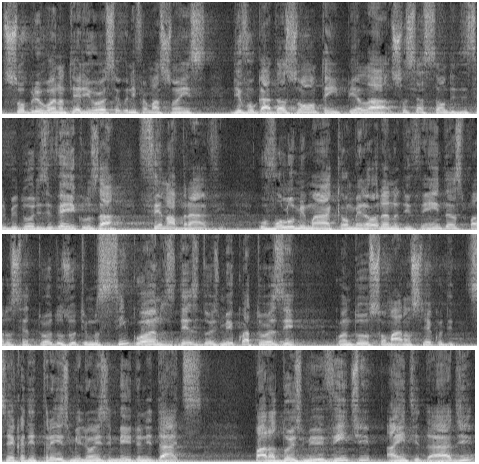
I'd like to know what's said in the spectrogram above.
sobre o ano anterior, segundo informações divulgadas ontem pela Associação de Distribuidores de Veículos, a FenaBrave. O volume marca o melhor ano de vendas para o setor dos últimos cinco anos, desde 2014, quando somaram cerca de, cerca de 3 milhões e meio de unidades. Para 2020, a entidade,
